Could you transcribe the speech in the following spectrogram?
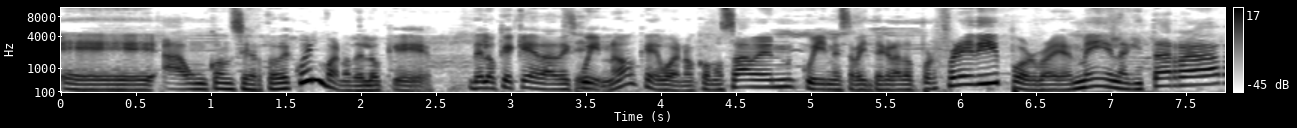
eh, a un concierto de Queen, bueno, de lo que, de lo que queda de Sí. Queen, ¿no? Que bueno, como saben, Queen estaba integrado por Freddie, por Brian May en la guitarra,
